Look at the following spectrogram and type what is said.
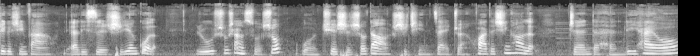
这个心法爱丽丝实验过了，如书上所说，我确实收到事情在转化的信号了，真的很厉害哦。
